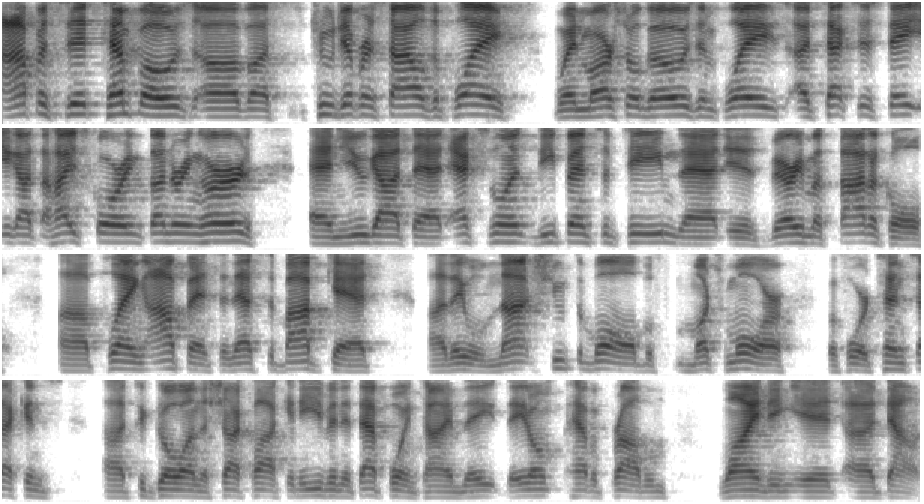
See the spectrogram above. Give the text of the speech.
opposite tempos of uh, two different styles of play. When Marshall goes and plays a Texas State, you got the high scoring Thundering Herd, and you got that excellent defensive team that is very methodical uh, playing offense, and that's the Bobcats. Uh, they will not shoot the ball bef- much more before 10 seconds uh, to go on the shot clock. And even at that point in time, they, they don't have a problem winding it uh, down.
